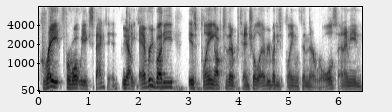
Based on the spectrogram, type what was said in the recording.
great for what we expected. Yeah. Like everybody is playing up to their potential. Everybody's playing within their roles. And I mean,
